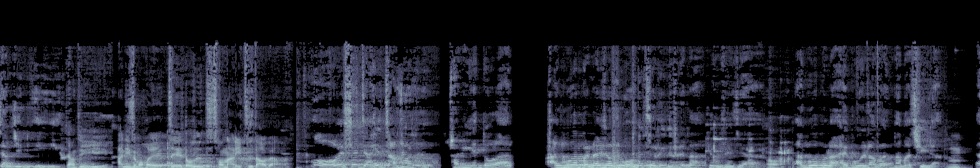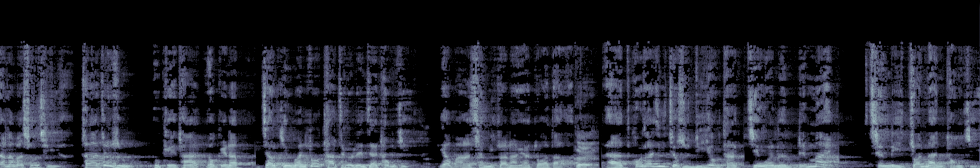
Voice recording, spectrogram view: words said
将近一亿。将近一亿。啊，你怎么会？这些都是从哪里知道的？哦，我们先讲，很早就传言多了。安姑本来就是我们这里的人呐，就是谁讲？哦，安姑本来还不会那么那么气的，嗯，要那么生气的。他就是不给他，要给他叫警官说他这个人在通缉，要把他成立专案要抓到。对，啊，郭台铭就是利用他警官的人脉，成立专案通缉，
